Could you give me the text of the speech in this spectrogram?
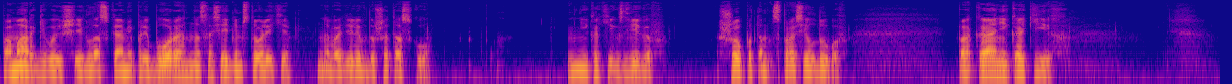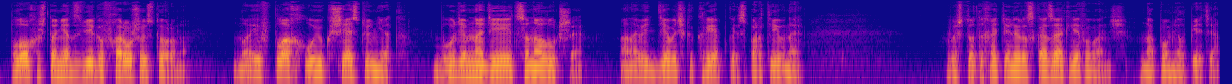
помаргивающие глазками приборы на соседнем столике наводили в душе тоску. «Никаких сдвигов?» — шепотом спросил Дубов. «Пока никаких». Плохо, что нет сдвигов в хорошую сторону, но и в плохую, к счастью, нет. Будем надеяться на лучшее. Она ведь девочка крепкая, спортивная. — Вы что-то хотели рассказать, Лев Иванович? — напомнил Петя.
